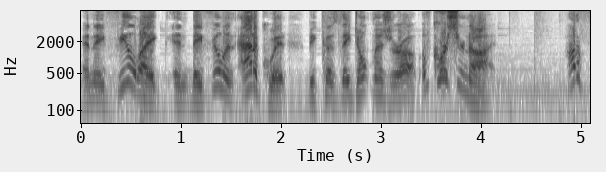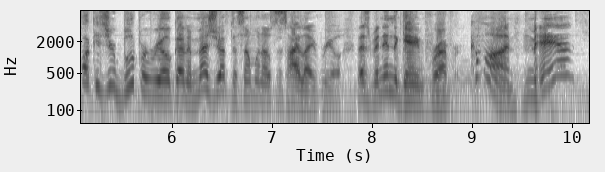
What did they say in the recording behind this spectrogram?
And they feel like and they feel inadequate because they don't measure up. Of course you're not. How the fuck is your blooper reel gonna measure up to someone else's highlight reel that's been in the game forever? Come on man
